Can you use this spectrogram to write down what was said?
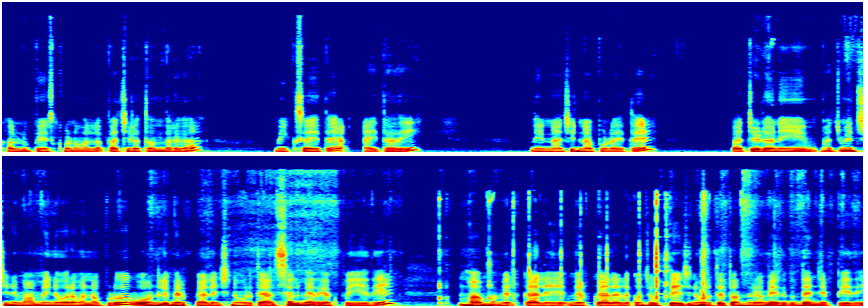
కల్లుప్పు వేసుకోవడం వల్ల పచ్చడి తొందరగా మిక్స్ అయితే అవుతుంది నేను నా చిన్నప్పుడు అయితే పచ్చడిని పచ్చిమిర్చిని మా అమ్మ నూరమన్నప్పుడు ఓన్లీ మిరపకాయలు వేసి నూరితే అస్సలు మెదగకపోయేది. మా అమ్మ మిరపకాయలు మిరపకాయలలో కొంచెం ఉప్పు వేసి నూరితే తొందరగా మెదుగుద్దని చెప్పేది.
